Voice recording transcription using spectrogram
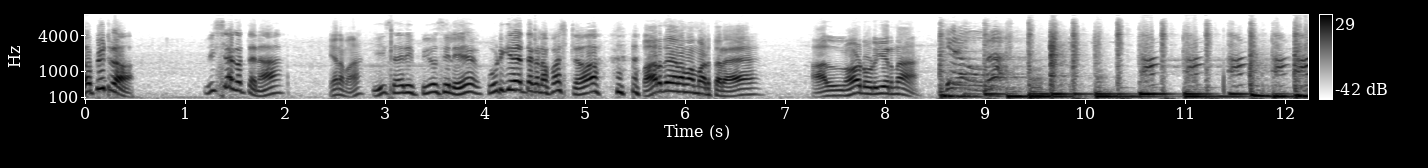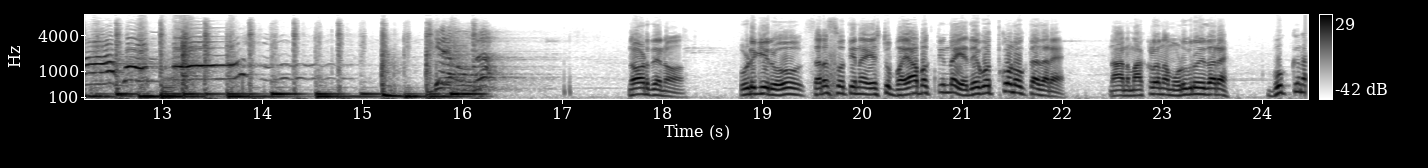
ನಾವು ಪೀಟ್ರ ವಿಷಯ ಗೊತ್ತೇನಾ ಏನಮ್ಮ? ಈ ಸಾರಿ ಪಿ ಯು ಸಿಲಿ ಹುಡುಗಿರೇ ತಗೊಂಡ ಫಸ್ಟ್ ಬಾರದೇ ಏನಮ್ಮ ಮಾಡ್ತಾರೆ? ಅಲ್ಲಿ ನೋಡ್ ಹುಡುಗಿರ್ನ. ನೋಡ್ದೇನೋ. ಹುಡುಗಿರು ಸರಸ್ವತಿನ ಎಷ್ಟು ಭಯಭಕ್ತಿಯಿಂದ ಎದೆಗೊತ್ಕೊಂಡು ಹೋಗ್ತಾ ಇದಾರೆ. ನಾನು ಮಕ್ಕಳು ನಮ್ಮ ಹುಡುಗರು ಇದಾರೆ. ಬುಕ್ನ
